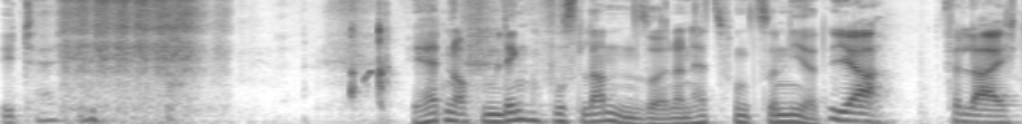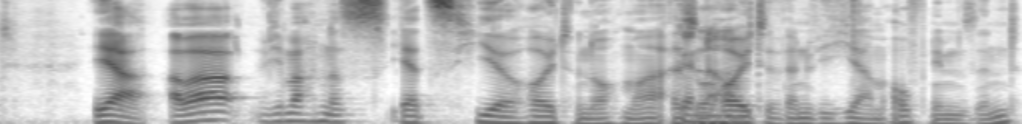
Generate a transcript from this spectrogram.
Die Technik. wir hätten auf dem linken Fuß landen sollen, dann hätte es funktioniert. Ja, vielleicht. Ja, aber wir machen das jetzt hier heute nochmal. Also Genau. heute, wenn wir hier am Aufnehmen sind.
